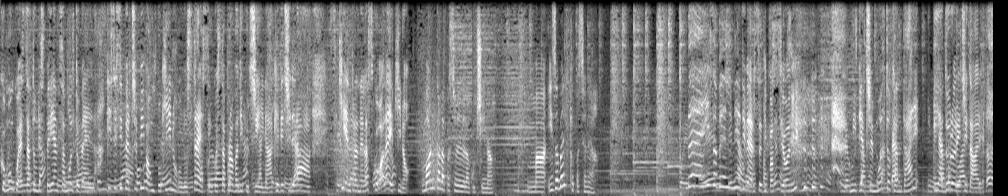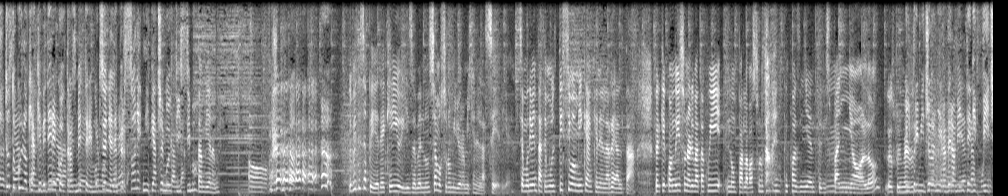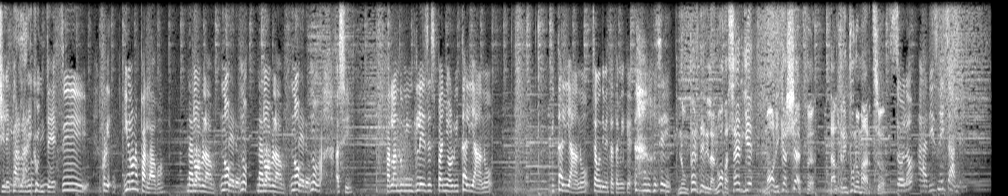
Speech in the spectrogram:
Comunque è stata un'esperienza molto bella, anche se si percepiva un pochino lo stress in questa prova di cucina che deciderà chi entra nella scuola e chi no. Monica ha la passione della cucina, ma Isabel che passione ha? Isabel ne ha diverse di passioni. Mi piace molto cantare e adoro recitare. Tutto quello che ha a che vedere col trasmettere emozioni alle persone mi piace moltissimo. También a me. Oh. Dovete sapere che io e Isabel non siamo solo migliori amiche nella serie, siamo diventate moltissimo amiche anche nella realtà, perché quando io sono arrivata qui non parlavo assolutamente quasi niente di spagnolo. Los I primeros- primi giorni era veramente difficile parlare con te. Sí, porque yo no, no parlavo, Nada, no hablavo, no, cero, no, nada, no hablavo, no, cero. no, así, parlando un inglese, spagnolo, italiano, italiano, siamo diventate amiche. Sì. Non perdere la nuova serie Monica Chef dal 31 marzo. Solo a Disney Channel.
